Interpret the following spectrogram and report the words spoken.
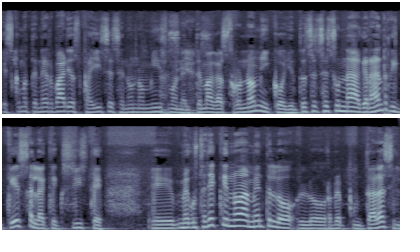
es como tener varios países en uno mismo en el tema gastronómico, y entonces es una gran riqueza la que existe. me gustaría que nuevamente lo, lo y,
